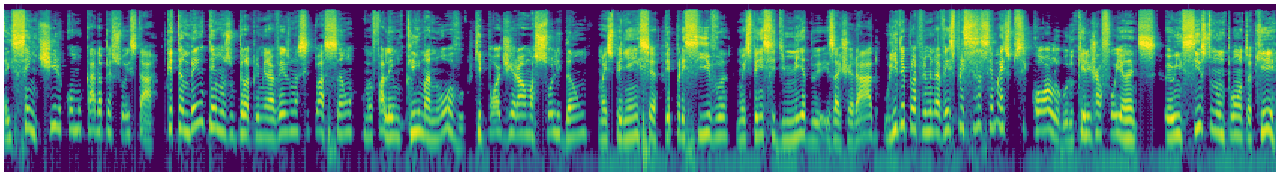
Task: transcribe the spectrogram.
e sentir como cada pessoa está. Porque também temos pela primeira vez uma situação, como eu falei, um clima novo que pode gerar uma solidão, uma experiência depressiva, uma experiência de medo exagerado. O líder pela primeira vez precisa ser mais psicólogo do que ele já foi antes. Eu insisto num ponto aqui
